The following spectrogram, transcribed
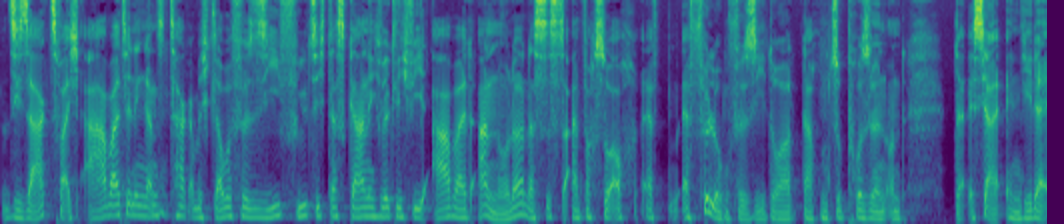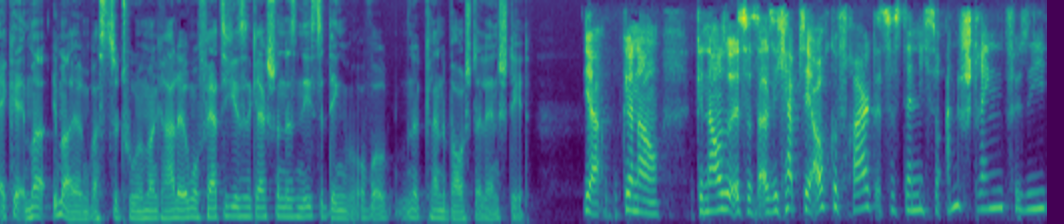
sie sagt zwar, ich arbeite den ganzen Tag, aber ich glaube, für sie fühlt sich das gar nicht wirklich wie Arbeit an, oder? Das ist einfach so auch Erfüllung für sie, dort darum zu puzzeln. Und da ist ja in jeder Ecke immer, immer irgendwas zu tun. Wenn man gerade irgendwo fertig ist, ist gleich schon das nächste Ding, wo, wo eine kleine Baustelle entsteht. Ja, genau. Genauso ist es. Also ich habe sie auch gefragt, ist das denn nicht so anstrengend für sie?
